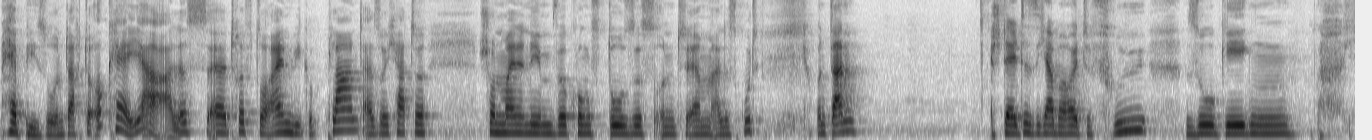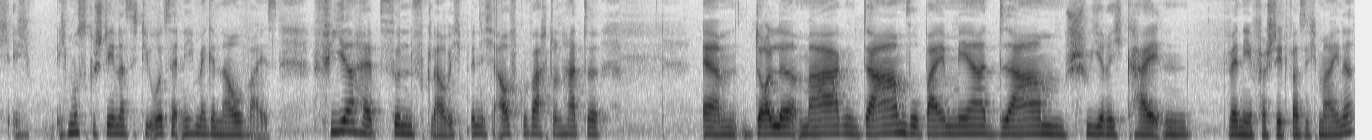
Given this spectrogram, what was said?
happy so und dachte, okay, ja, alles äh, trifft so ein wie geplant. Also ich hatte schon meine Nebenwirkungsdosis und ähm, alles gut. Und dann stellte sich aber heute früh so gegen, ich, ich, ich muss gestehen, dass ich die Uhrzeit nicht mehr genau weiß. Vier, halb fünf, glaube ich, bin ich aufgewacht und hatte ähm, dolle Magen-Darm, wobei mehr Darmschwierigkeiten, wenn ihr versteht, was ich meine.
